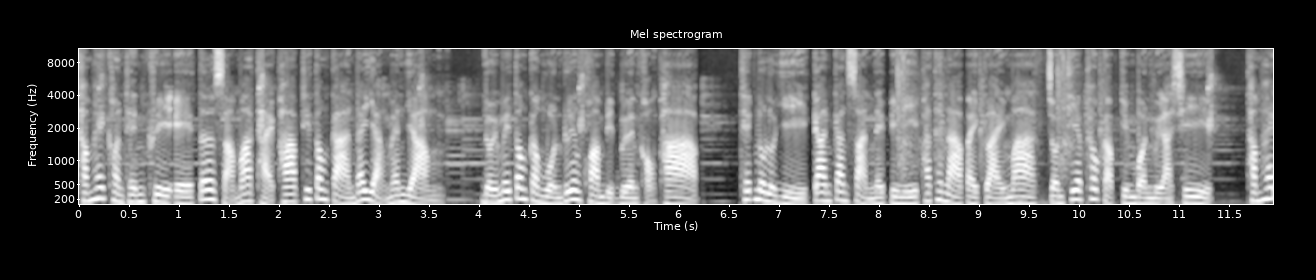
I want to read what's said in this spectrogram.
ทำให้คอนเทนต์ครีเอเตอร์สามารถถ่ายภาพที่ต้องการได้อย่างแม่นยำ โดยไม่ต้องกังวลเรื่องความบิดเบือนของภาพ เทคโนโลยีการการสั่นในปีนี้พัฒนาไปไกลมาก จนเทียบเท่ากับกิมบอลมืออาชีพ ทำให้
